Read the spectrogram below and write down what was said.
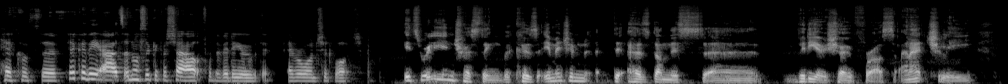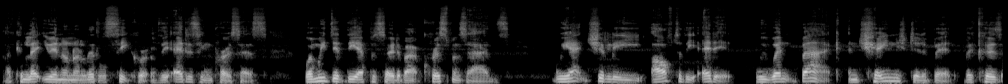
pick of the pick of the ads, and also give a shout out for the video that everyone should watch. It's really interesting because Imogen has done this uh, video show for us, and actually, I can let you in on a little secret of the editing process. When we did the episode about Christmas ads, we actually, after the edit, we went back and changed it a bit because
